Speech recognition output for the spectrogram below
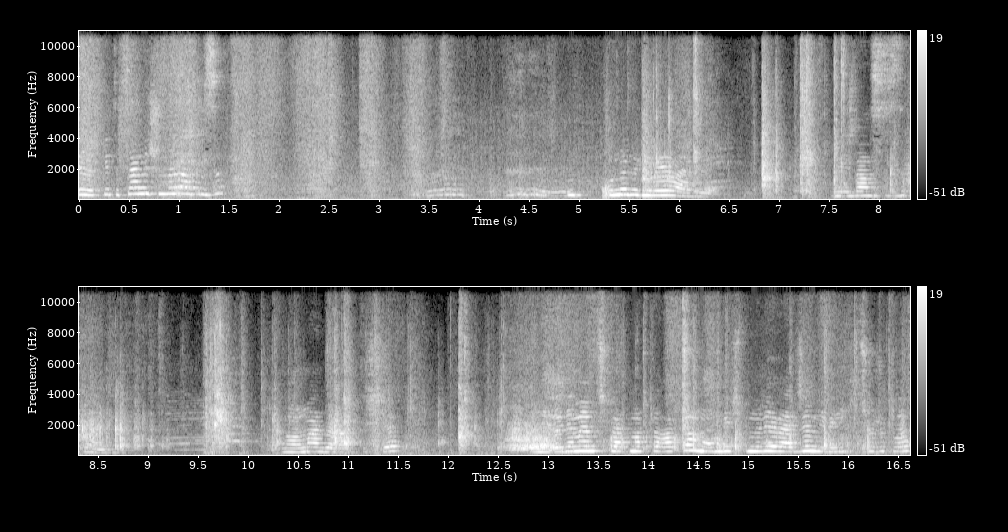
Evet getir. Sen de şunları al kızım. Bunları da göbeğe verdi. Vicdansızlık yani. Normal bir artışı. Yani ödemem çıkartmakta haklı ama 15 bin liraya vereceğim diye ben iki çocukla.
